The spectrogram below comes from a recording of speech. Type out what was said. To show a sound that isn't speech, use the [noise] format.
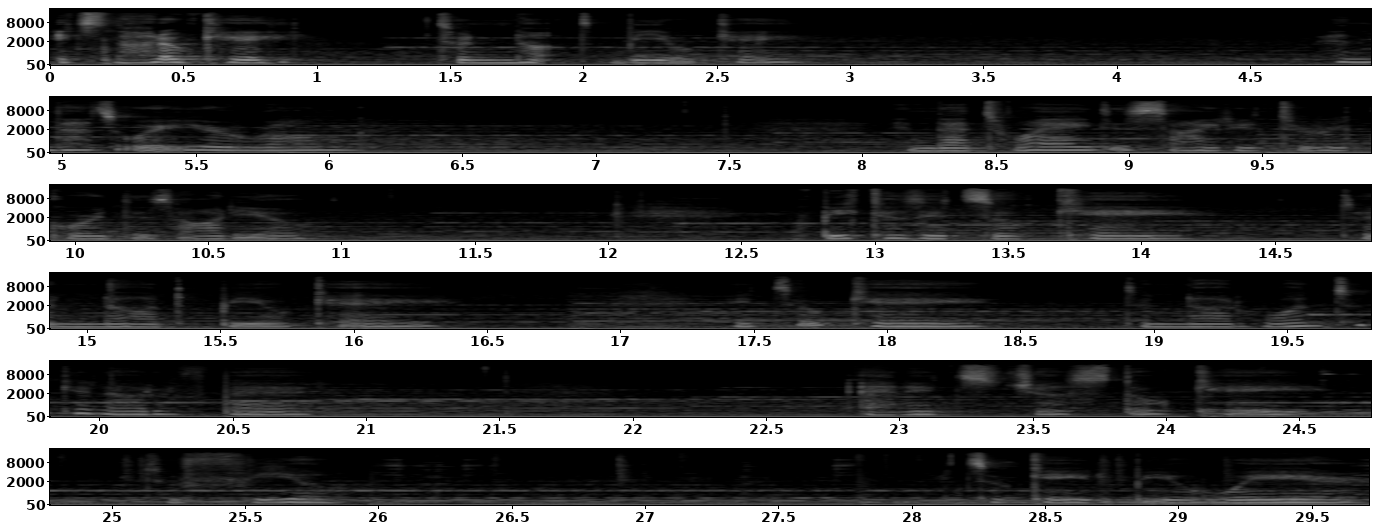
it's not okay [laughs] to not be okay. And that's where you're wrong. And that's why I decided to record this audio. Because it's okay to not be okay. It's okay to not want to get out of bed. And it's just okay to feel. It's okay to be aware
